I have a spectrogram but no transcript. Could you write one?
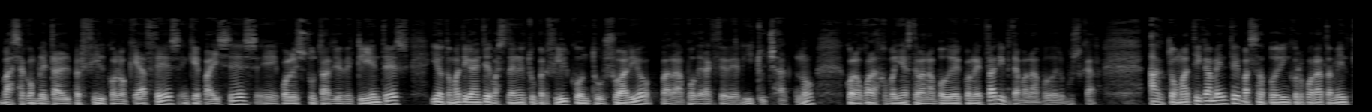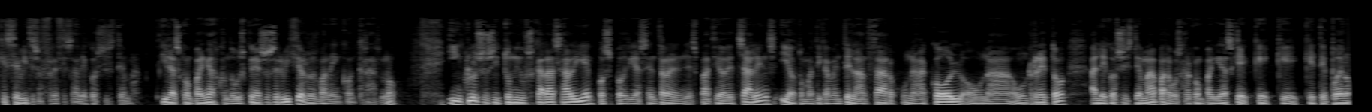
Vas a completar el perfil con lo que haces, en qué países, eh, cuál es tu target de clientes y automáticamente vas a tener tu perfil con tu usuario para poder acceder y tu chat, ¿no? Con lo cual las compañías te van a poder conectar y te van a poder buscar. Automáticamente vas a poder incorporar también qué servicios ofreces al ecosistema. Y las compañías cuando busquen esos servicios los van a encontrar, ¿no? Incluso si tú ni buscaras a alguien, pues podrías entrar en el espacio de challenge y automáticamente lanzar una call o una, un reto al ecosistema para buscar compañías que, que, que, que te puedan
